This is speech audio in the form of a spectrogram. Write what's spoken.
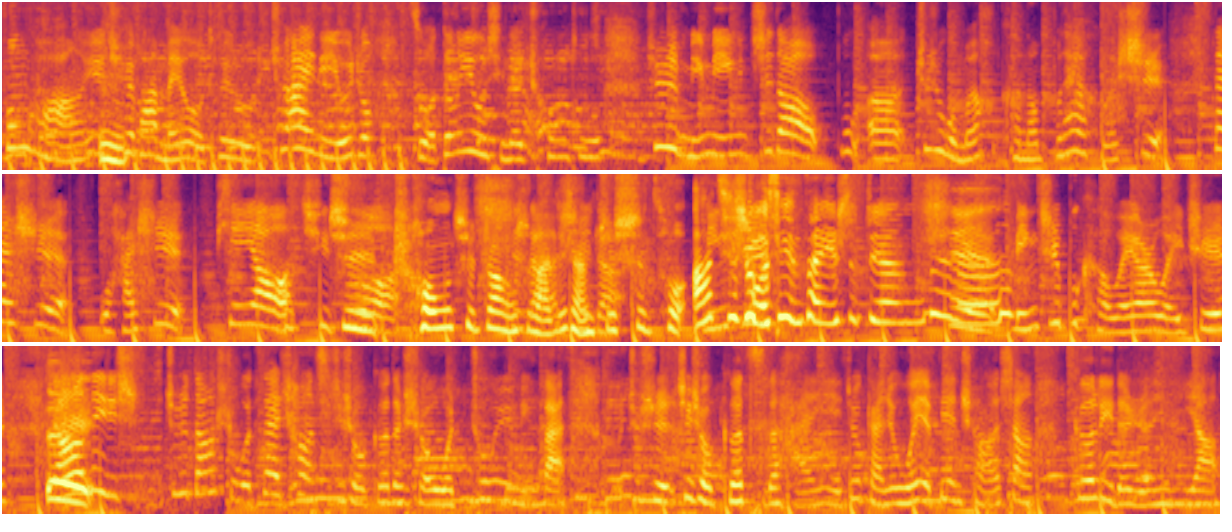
疯狂，因为嗯却怕没有退路。就爱你有一种左登右行的冲突，就是明明知道不呃，就是我们可能不太合适，但是我还是偏要去去做。冲去撞是是吧？就想去试错啊。其实我现在也是这样的。是明知不可为而为之，然后对，那时就是当时我再唱起这首歌的时候，我终于明白，就是这首歌词的含义，就感觉我也变成了像歌里的人一样。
